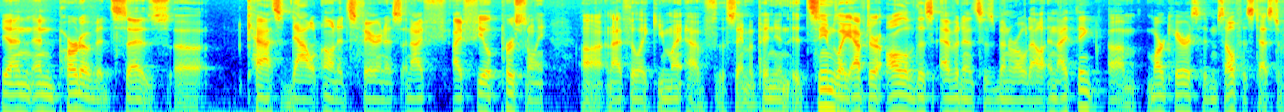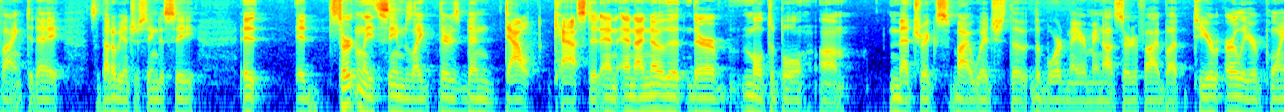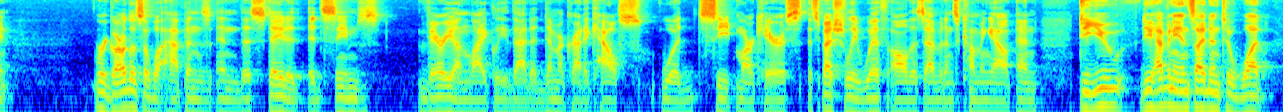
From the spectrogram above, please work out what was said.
Yeah, and, and part of it says uh, cast doubt on its fairness, and I, f- I feel personally, uh, and I feel like you might have the same opinion. It seems like after all of this evidence has been rolled out, and I think um, Mark Harris himself is testifying today, so that'll be interesting to see. It it certainly seems like there's been doubt casted, and, and I know that there are multiple um, metrics by which the, the board may or may not certify, but to your earlier point, regardless of what happens in this state, it, it seems very unlikely that a Democratic House would seat Mark Harris, especially with all this evidence coming out. And do you do you have any insight into what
